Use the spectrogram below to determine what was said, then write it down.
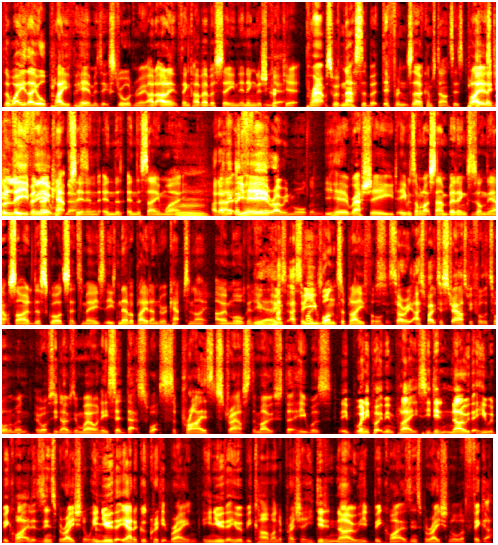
the way they all play for him is extraordinary. I, I don't think I've ever seen in English Yeah. cricket, perhaps with Nasser, but different circumstances. Players they do believe in their captain in, in the in the same way. Mm. I don't Uh, think they you hear- fear Eoin Morgan. You hear Rashid, even someone like Sam Billings is on the outside of the squad. Said to me, he's, he's never played under a captain like Eoin Morgan, who, Yeah. who, I- I who you to- want to play for. Sorry, I spoke to Strauss before the tournament, who obviously knows him well, and he said that's what surprised Strauss the most. That he was he, when he put him in place, he didn't know that he would be quite as inspirational. He knew that he had a good cricket brain. He knew that he would be calm under pressure. He didn't know he'd be quite as inspirational a figure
